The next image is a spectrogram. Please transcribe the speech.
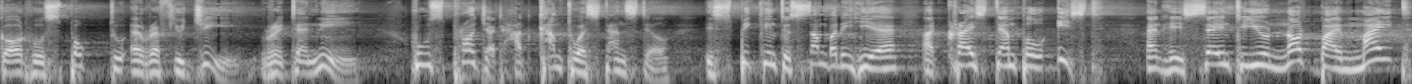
God who spoke to a refugee, returnee, whose project had come to a standstill, is speaking to somebody here at Christ Temple East. And he's saying to you, not by might,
